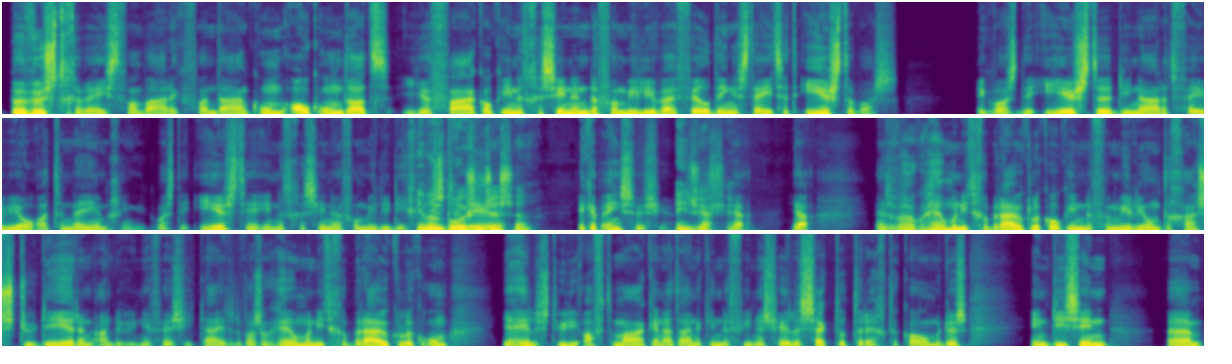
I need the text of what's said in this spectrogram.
bewust geweest van waar ik vandaan kom. Ook omdat je vaak ook in het gezin en de familie bij veel dingen steeds het eerste was. Ik was de eerste die naar het VWO Atheneum ging. Ik was de eerste in het gezin en familie die ging Je bent broers en zussen? Ik heb één zusje. Eén zusje? Ja, ja, En het was ook helemaal niet gebruikelijk, ook in de familie, om te gaan studeren aan de universiteit. Het was ook helemaal niet gebruikelijk om je hele studie af te maken en uiteindelijk in de financiële sector terecht te komen. Dus in die zin ehm,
